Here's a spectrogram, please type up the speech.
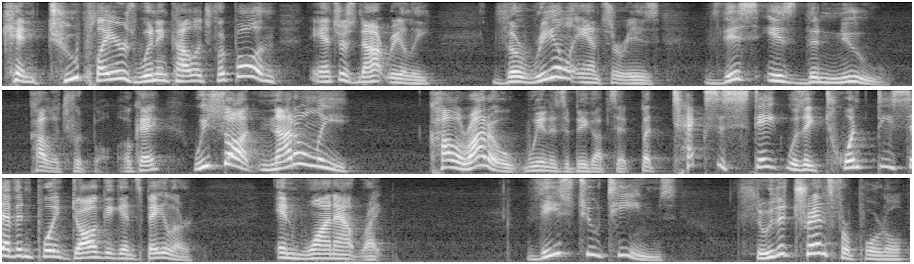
Can two players win in college football? And the answer is not really. The real answer is this is the new college football, okay? We saw not only Colorado win as a big upset, but Texas State was a 27 point dog against Baylor and won outright. These two teams, through the transfer portal,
